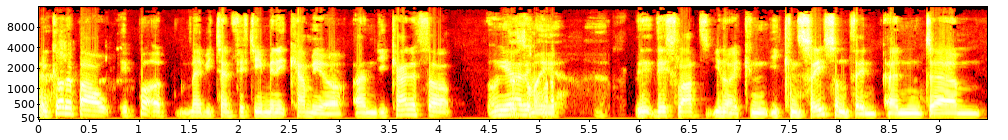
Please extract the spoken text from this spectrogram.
he got about he put a maybe 10, 15 minute cameo, and you kind of thought, oh yeah, this lad- here. this lad, you know, he can he can say something, and um,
